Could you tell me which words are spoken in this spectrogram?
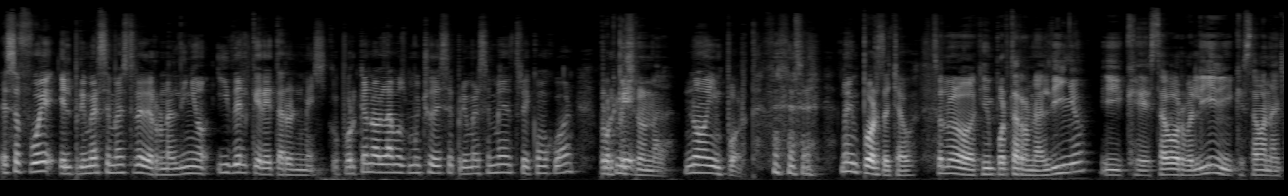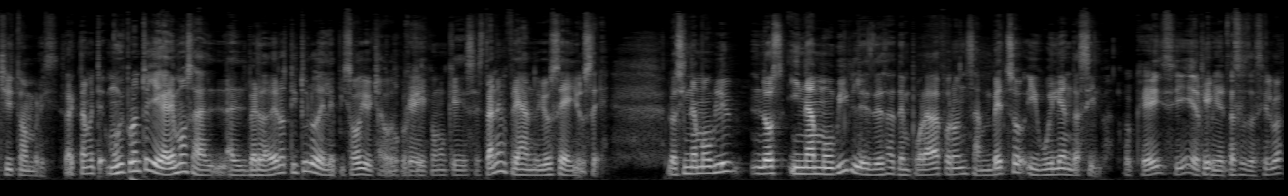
eso fue el primer semestre de Ronaldinho y del Querétaro en México. ¿Por qué no hablamos mucho de ese primer semestre y cómo jugaban? Porque no hicieron nada. No importa. no importa, chavos. Solo aquí importa Ronaldinho y que estaba Orbelín y que estaba Nachito Ambris. Exactamente. Muy pronto llegaremos al, verdadero título del episodio, chavos. Porque como que se están enfriando, yo sé, yo sé. Los, los, inamovibles de esa temporada fueron Zambetso y William da Silva. Ok, sí, el puñetazos da Silva.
